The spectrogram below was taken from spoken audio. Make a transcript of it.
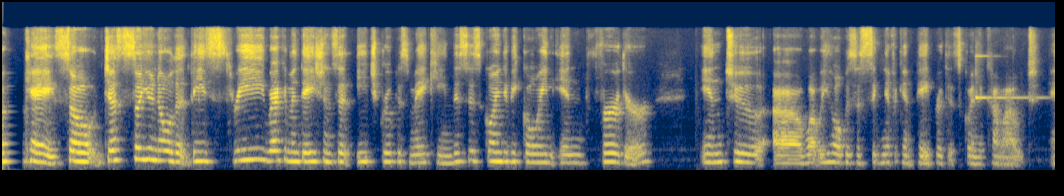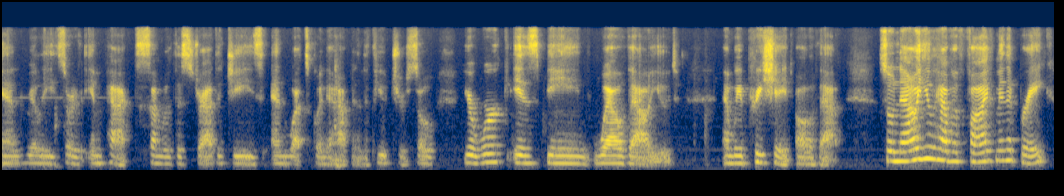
Okay, so just so you know that these three recommendations that each group is making, this is going to be going in further into uh, what we hope is a significant paper that's going to come out and really sort of impact some of the strategies and what's going to happen in the future. So your work is being well valued and we appreciate all of that. So now you have a five minute break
